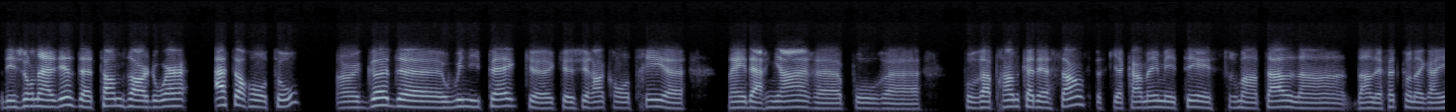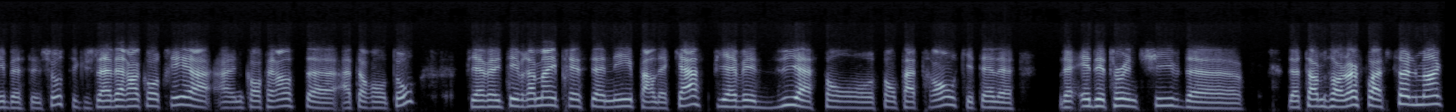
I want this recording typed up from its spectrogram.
des journalistes de Tom's Hardware à Toronto, un gars de Winnipeg que, j'ai rencontré euh, l'année dernière euh, pour, euh, pour reprendre connaissance, parce qu'il a quand même été instrumental dans, dans le fait qu'on a gagné Best in Show. C'est que je l'avais rencontré à, une conférence euh, à Toronto, puis il avait été vraiment impressionné par le casque, puis il avait dit à son, son patron, qui était le, le editor-in-chief de, de Tom Zoller, il faut absolument que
